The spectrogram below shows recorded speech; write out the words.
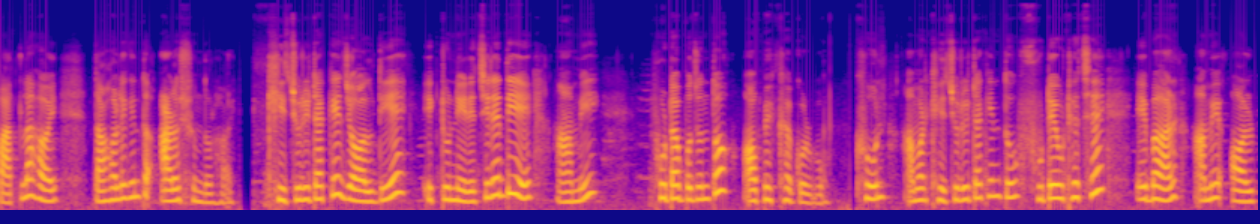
পাতলা হয়, তাহলে কিন্তু আরও সুন্দর হয়। খিচুড়িটাকে জল দিয়ে একটু নেড়েচেড়ে দিয়ে আমি ফোটা পর্যন্ত অপেক্ষা করব। খুন আমার খিচুড়িটা কিন্তু ফুটে উঠেছে। এবার আমি অল্প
